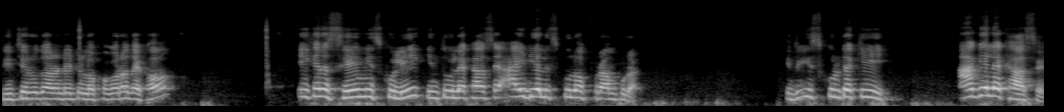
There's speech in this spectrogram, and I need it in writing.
নিচের উদাহরণটা একটু লক্ষ্য করো, দেখো। এখানে সেম স্কুলই, কিন্তু লেখা আছে আইডিয়াল স্কুল অফ রামপুরা। কিন্তু স্কুলটা কি আগে লেখা আছে?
